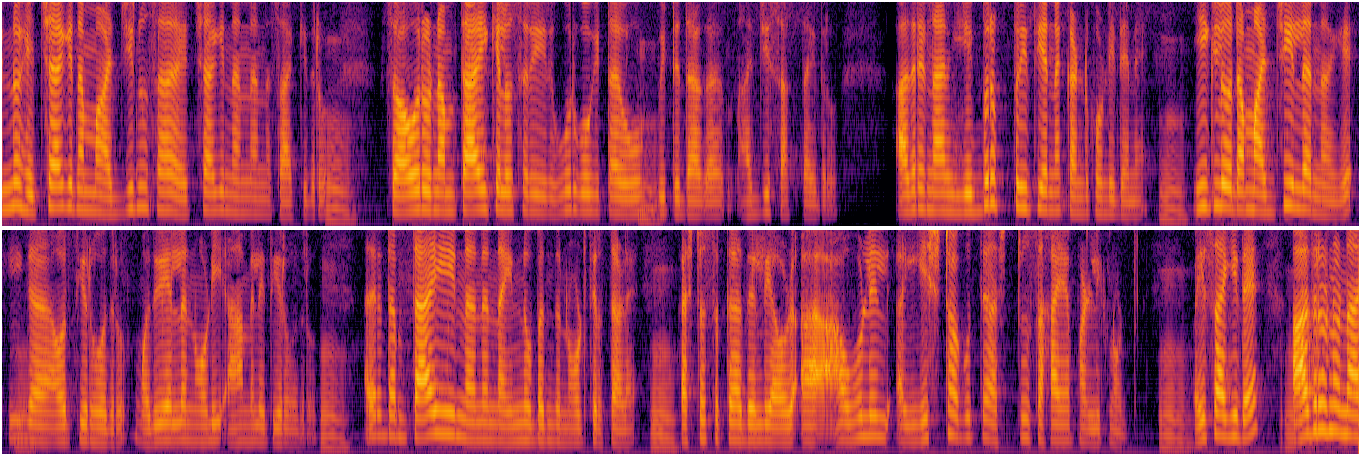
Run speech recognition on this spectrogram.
ಇನ್ನು ಹೆಚ್ಚಾಗಿ ನಮ್ಮ ಅಜ್ಜಿನೂ ಸಹ ಹೆಚ್ಚಾಗಿ ನನ್ನನ್ನು ಸಾಕಿದ್ರು. ಸೊ ಅವರು ನಮ್ಮ ತಾಯಿ ಕೆಲವು ಸರಿ ಊರಿಗೆ ಹೋಗಿಟ್ಟ ಹೋಗ್ಬಿಟ್ಟಿದ್ದಾಗ ಅಜ್ಜಿ ಸಾಕ್ತಾ ಇದ್ರು. ಆದ್ರೆ ನಾನು ಇಬ್ಬರು ಪ್ರೀತಿಯನ್ನ ಕಂಡುಕೊಂಡಿದ್ದೇನೆ. ಈಗಲೂ ನಮ್ಮ ಅಜ್ಜಿ ಇಲ್ಲ ನನಗೆ. ಈಗ ಅವ್ರು ತೀರ್ ಹೋದ್ರು. ಮದುವೆ ಎಲ್ಲ ನೋಡಿ ಆಮೇಲೆ ತೀರ್ ಹೋದ್ರು. ಆದ್ರೆ ನಮ್ಮ ತಾಯಿ ನನ್ನನ್ನ ಇನ್ನೂ ಬಂದು ನೋಡ್ತಿರ್ತಾಳೆ. ಕಷ್ಟ ಸುಖದಲ್ಲಿ ಅವಳು ಅವಳಲ್ಲಿ ಎಷ್ಟಾಗುತ್ತೆ ಅಷ್ಟು ಸಹಾಯ ಮಾಡ್ಲಿಕ್ಕೆ ನೋಡ್ತಾರೆ ವಯಸ್ಸಾಗಿದೆ. ಆದ್ರೂ ನಾ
